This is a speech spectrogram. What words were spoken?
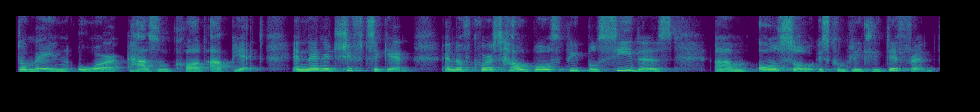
domain or hasn't caught up yet. And then it shifts again. And of course, how both people see this um, also is completely different.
